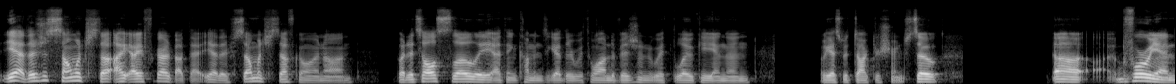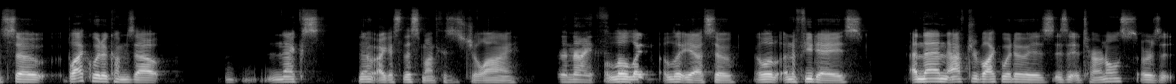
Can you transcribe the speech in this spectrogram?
yeah. There's just so much stuff. I I forgot about that. Yeah, there's so much stuff going on, but it's all slowly, I think, coming together with WandaVision, with Loki, and then I guess with Doctor Strange. So, uh, before we end, so Black Widow comes out next. No, I guess this month because it's July. The ninth. A little late. A little, yeah. So a little in a few days, and then after Black Widow is is it Eternals or is it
